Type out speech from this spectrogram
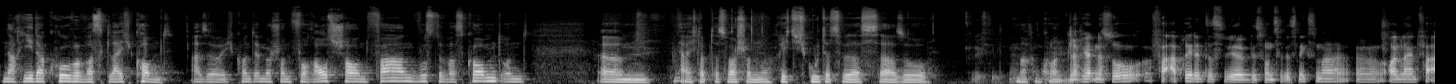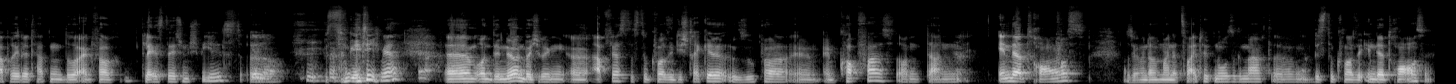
nach jeder Kurve, was gleich kommt. Also ich konnte immer schon vorausschauend fahren, wusste, was kommt und ähm, ja, ich glaube, das war schon richtig gut, dass wir das da so Richtig, ne? machen konnten. Ich glaube, wir hatten das so verabredet, dass wir, bis wir uns das nächste Mal äh, online verabredet hatten, du einfach Playstation spielst, äh, genau. äh, bis zum geht nicht mehr, ja. ähm, und den Nürnbergring äh, abfährst, dass du quasi die Strecke super äh, im Kopf hast und dann in der Trance, also wir haben dann mal eine Zweithypnose gemacht, äh, bist du quasi in der Trance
